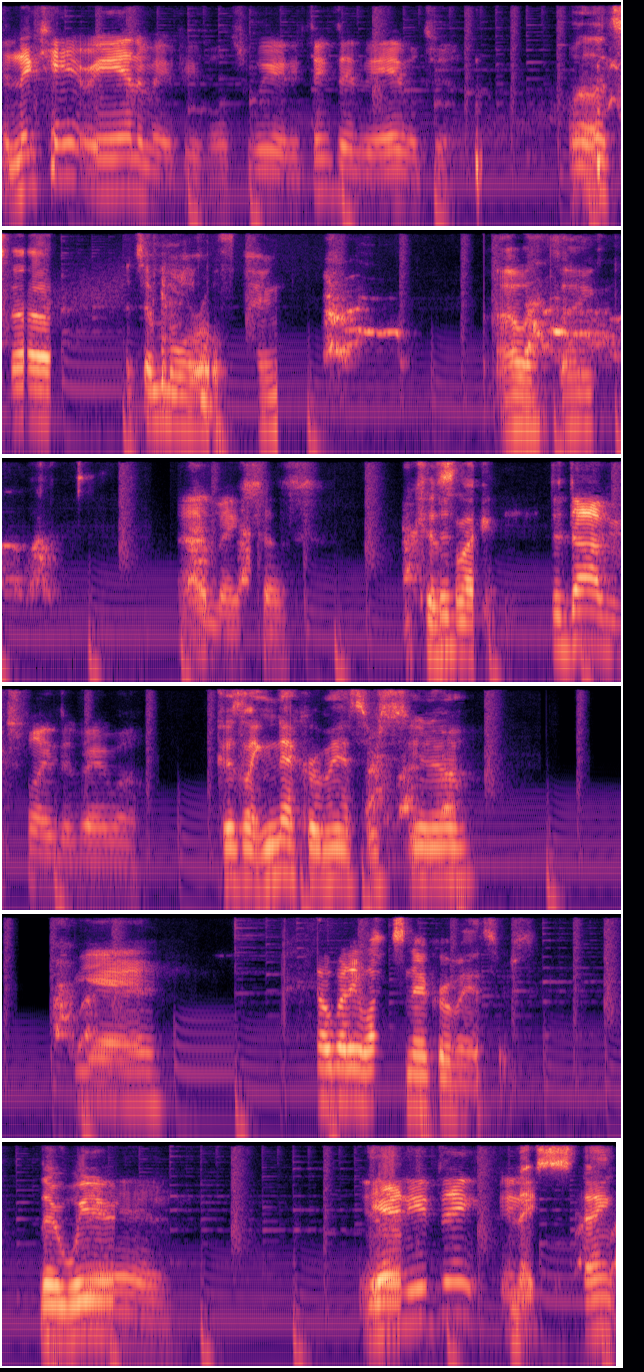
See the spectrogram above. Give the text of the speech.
And they can't reanimate people. It's weird. You think they'd be able to? Well, it's uh, it's a moral thing. I would think, That makes sense. because like, The dog explained it very well. because like necromancers, you know, Yeah. nobody likes necromancers. They're weird Yeah. You Yeah, know? and you think and they stink.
